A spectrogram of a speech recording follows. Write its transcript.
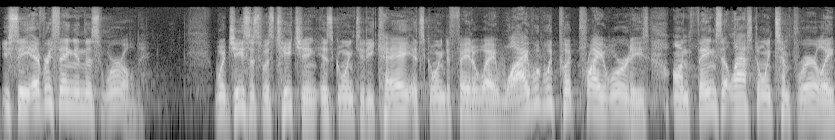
You see, everything in this world what Jesus was teaching is going to decay, it's going to fade away. Why would we put priorities on things that last only temporarily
